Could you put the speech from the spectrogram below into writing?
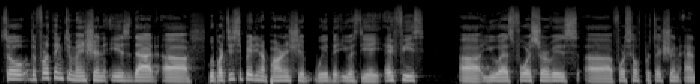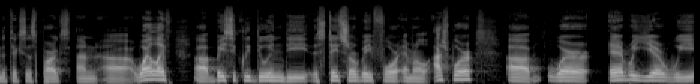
So the first thing to mention is that uh, we participate in a partnership with the USDA APHIS, uh, U.S. Forest Service, uh, Forest Health Protection, and the Texas Parks and uh, Wildlife, uh, basically doing the, the, state survey for emerald ash borer, uh, where every year we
